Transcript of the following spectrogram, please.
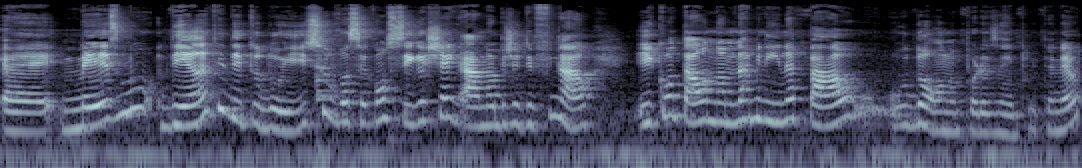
é, mesmo diante de tudo isso, você consiga chegar no objetivo final e contar o nome das meninas para o, dono, por exemplo, entendeu?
